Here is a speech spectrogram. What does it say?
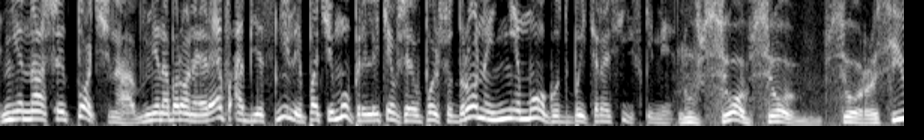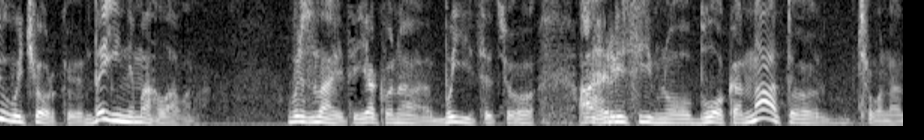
Не наши точно. В Минобороны РФ объяснили, почему прилетевшие в Польшу дроны не могут быть российскими. Ну все, все, все, Росію вичоркуємо. Да і не могла вона. Ви ж знаєте, як вона боїться цього агресивного блока НАТО. Що вона.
